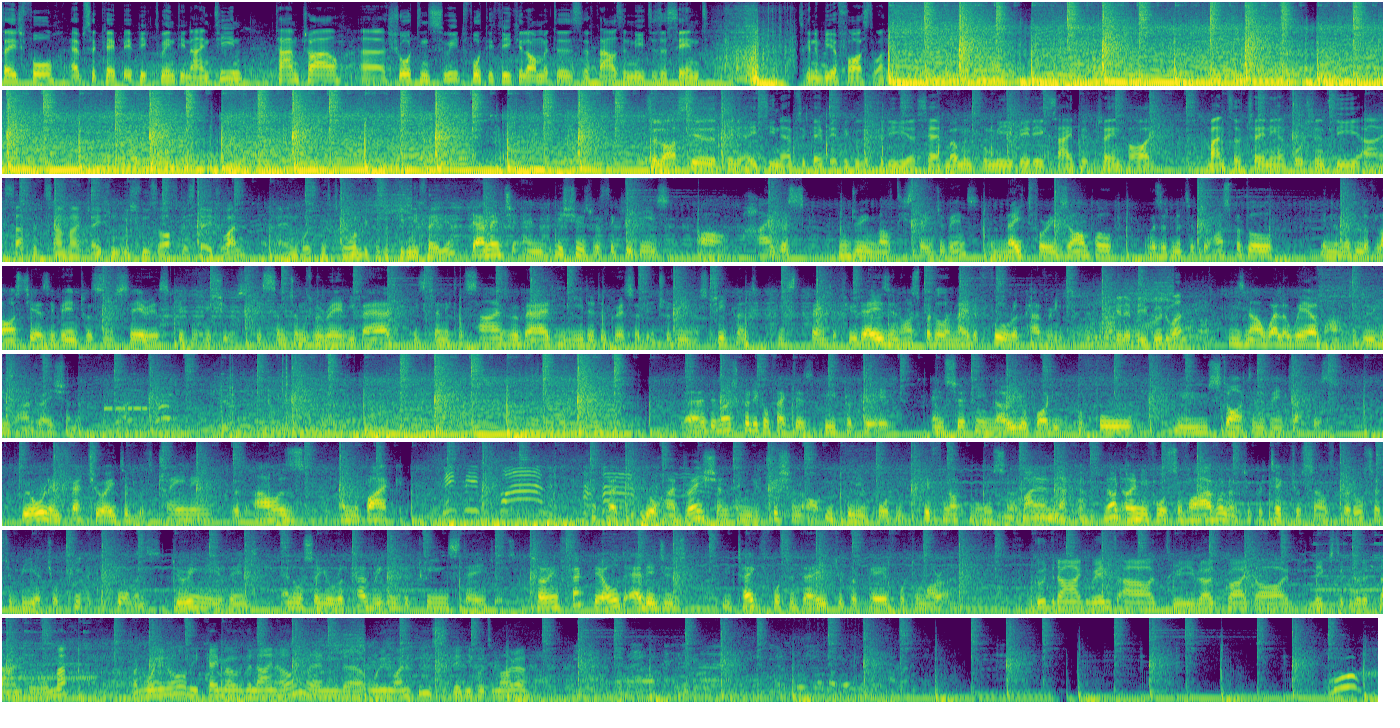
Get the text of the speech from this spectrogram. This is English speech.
Stage 4, Absa Cape Epic 2019. Time trial, uh, short and sweet, 43 kilometers, 1,000 meters ascent. It's going to be a fast one. So last year, the 2018 Absa Cape Epic was a pretty uh, sad moment for me. Very excited, trained hard. Months of training. Unfortunately, I suffered some hydration issues after stage one and was withdrawn because of kidney failure. Damage and issues with the kidneys are high risk in doing multi-stage events. Nate, for example, was admitted to hospital in the middle of last year's event with some serious kidney issues. His symptoms were really bad, his clinical signs were bad, he needed aggressive intravenous treatment. He spent a few days in hospital and made a full recovery. It's going to be a good one. He's now well aware of how to do his hydration. Uh, the most critical factor is be prepared and certainly know your body before you start an event like this. We're all infatuated with training, with hours on the bike. This is fun! but your hydration and nutrition are equally important, if not more so. Not only for survival and to protect yourself, but also to be at your peak performance during the event and also your recovery in between stages. So in fact, the old adage is you take for today to prepare for tomorrow. Good ride, went out, we rode quite hard, legs took a bit of time to warm up. But all in all, we came over the line home and uh, all in one piece, ready for tomorrow. Woo!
